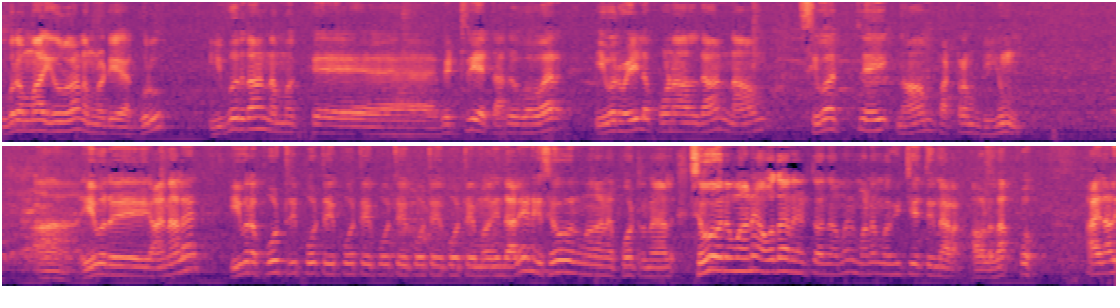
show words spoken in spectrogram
இவரம்மா இவர் தான் நம்மளுடைய குரு. இவர் தான் நமக்கு வெற்றியை தருபவர். இவர் வழியில் போனால்தான் நாம் சிவத்தை நாம் பற்ற முடியும். இவர் அதனால் இவரை போற்றி போற்றி போற்றி போற்றி போற்றி போற்றி. மகிழ்ந்தாலே எனக்கு சிவபெருமானை போற்றனால சிவபெருமானே அவதாரம் எடுத்து வந்த மாதிரி மன மகிழ்ச்சியை திருநாராம் அவ்வளோதான் போ. அதனால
